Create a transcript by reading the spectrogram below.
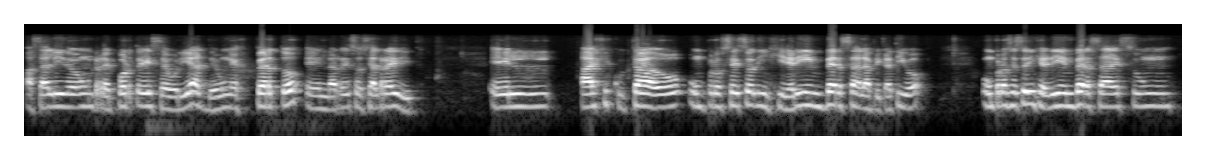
ha salido un reporte de seguridad de un experto en la red social Reddit. Él ha ejecutado un proceso de ingeniería inversa del aplicativo. Un proceso de ingeniería inversa es un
